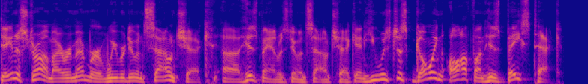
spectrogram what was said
Dana Strum, I remember we were doing sound check, uh, his band was doing sound check, and he was just going off on his bass tech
